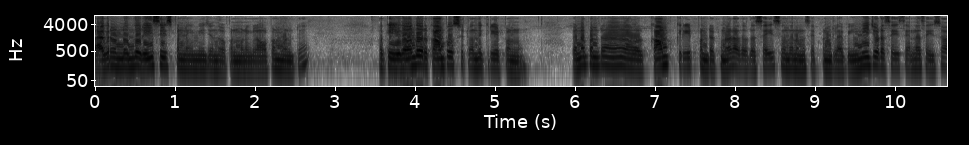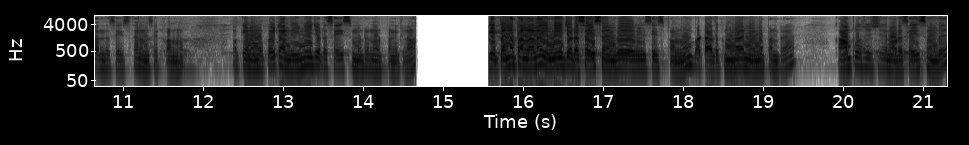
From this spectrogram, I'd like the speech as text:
பேக்ரவுண்ட் வந்து ரீசைஸ் பண்ண இமேஜ் வந்து ஓப்பன் பண்ணிக்கலாம். ஓப்பன் பண்ணிட்டு ஓகே இதை வந்து ஒரு காம்போசிட் வந்து க்ரியேட் பண்ணணும். இப்போ என்ன பண்ணுறேன் ஒரு காம்ப் க்ரியேட் பண்ணுறதுக்கு முன்னாடி அதோட சைஸ் வந்து நம்ம செட் பண்ணிக்கலாம். இப்போ இமேஜோட சைஸ் என்ன சைஸோ அந்த சைஸ் தான் நம்ம செட் பண்ணணும். ஓகே நம்ம போயிட்டு அந்த இமேஜோட சைஸ் மட்டும் நோட் பண்ணிக்கலாம். ஓகே இப்போ என்ன பண்ணலாம்னா இமேஜோட சைஸை வந்து ரீசைஸ் பண்ணணும். பட் அதுக்கு முன்னாடி நான் என்ன பண்ணுறேன் காம்போசிஷனோட சைஸ் வந்து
